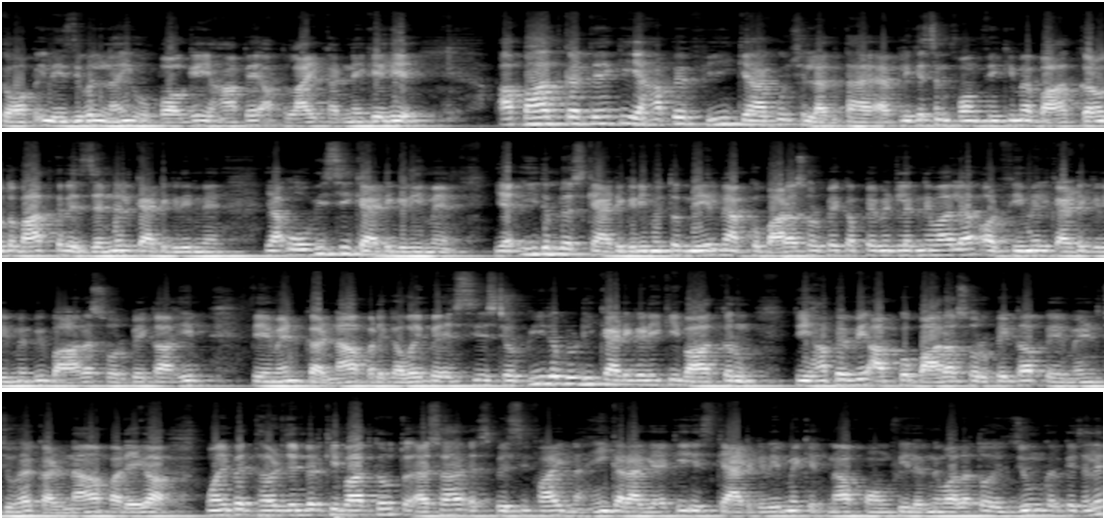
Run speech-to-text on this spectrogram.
तो आप एलिजिबल नहीं हो पाओगे यहाँ पे अप्लाई करने के लिए। अब बात करते हैं कि यहाँ पे फ़ी क्या कुछ लगता है? एप्लीकेशन फॉर्म फ़ी की मैं बात करूँ तो बात करें जनरल कैटेगरी में या ओबीसी कैटेगरी में या ईडब्ल्यूएस कैटेगरी में तो मेल में आपको बारह सौ रुपये का पेमेंट लगने वाला है और फीमेल कैटेगरी में भी बारह सौ रुपये का ही पेमेंट करना पड़ेगा। वहीं पे एस सी और पीडब्ल्यू कैटेगरी की बात करूँ तो यहाँ पे भी आपको बारह सौ रुपये का पेमेंट जो है करना पड़ेगा। वहीं पर थर्ड जेंडर की बात करूँ तो ऐसा स्पेसिफाई नहीं करा गया कि इस कैटेगरी में कितना फॉर्म फ़ी लगने वाला तो एज्यूम करके चले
